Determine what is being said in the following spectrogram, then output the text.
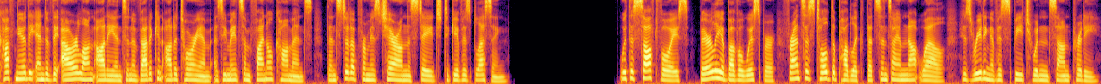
coughed near the end of the hour long audience in a Vatican auditorium as he made some final comments, then stood up from his chair on the stage to give his blessing. With a soft voice, barely above a whisper, Francis told the public that since I am not well, his reading of his speech wouldn't sound pretty.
